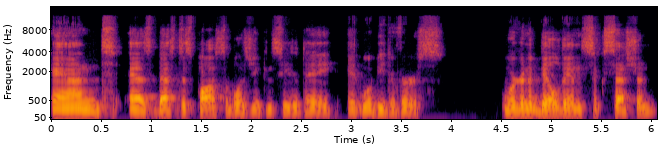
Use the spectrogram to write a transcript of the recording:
And as best as possible, as you can see today, it will be diverse. We're going to build in succession,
